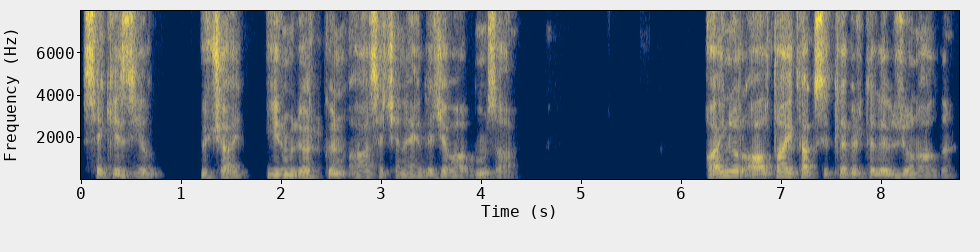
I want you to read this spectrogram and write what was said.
8 yıl, 3 ay, 24 gün A seçeneğinde cevabımız A. Aynur 6 ay taksitle bir televizyon aldı.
